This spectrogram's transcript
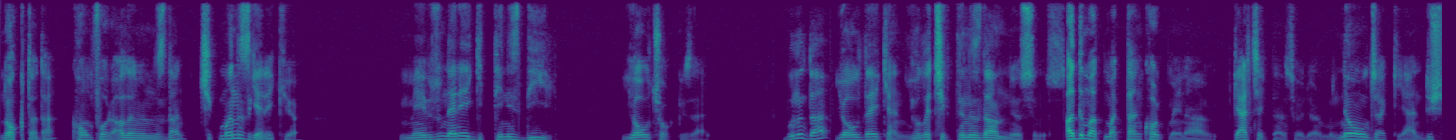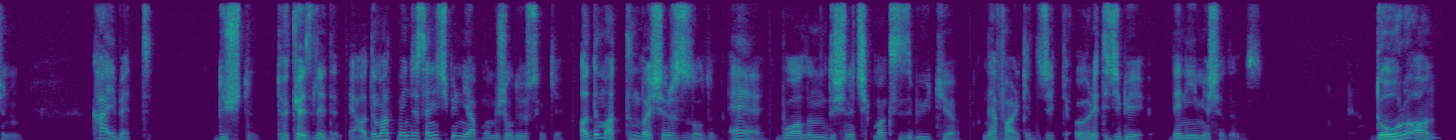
noktada konfor alanınızdan çıkmanız gerekiyor. Mevzu nereye gittiğiniz değil. Yol çok güzel. Bunu da yoldayken, yola çıktığınızda anlıyorsunuz. Adım atmaktan korkmayın abi. Gerçekten söylüyorum. Ne olacak ki yani düşünün. Kaybettin düştün, tökezledin. E adım atmayınca sen hiçbirini yapmamış oluyorsun ki. Adım attın başarısız oldun. E bu alanın dışına çıkmak sizi büyütüyor. Ne fark edecek ki? Öğretici bir deneyim yaşadınız. Doğru an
